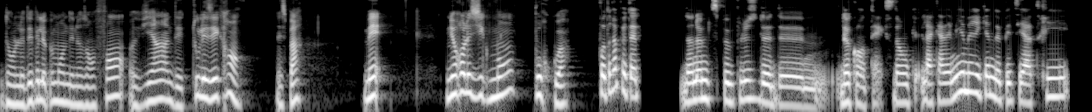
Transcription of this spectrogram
dans le développement de nos enfants viennent de tous les écrans, n'est-ce pas? Mais neurologiquement, pourquoi? Faudrait peut-être donner un petit peu plus de, de, de contexte. Donc, l'Académie américaine de pédiatrie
